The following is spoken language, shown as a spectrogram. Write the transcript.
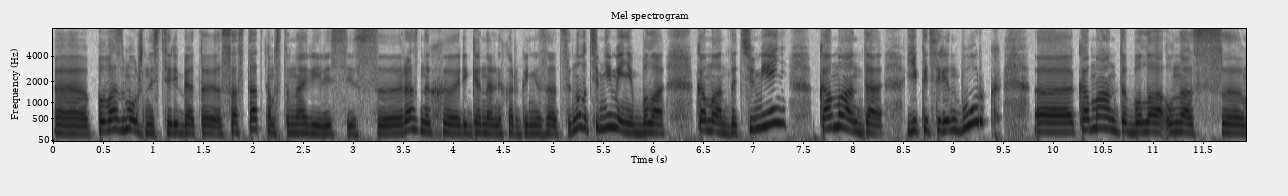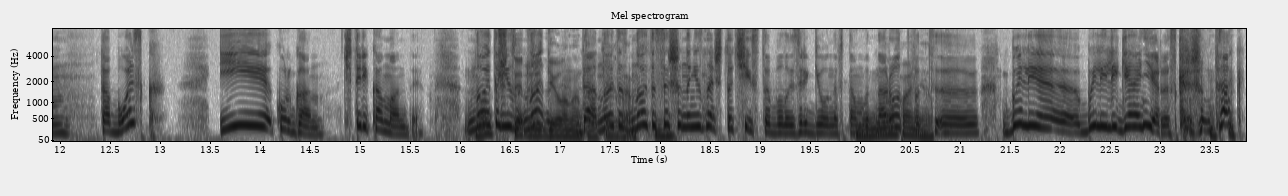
э, по возможности ребята с остатком становились из разных региональных организаций. Но вот тем не менее была команда Тюмень, команда Екатеринбург, э, команда была у нас Тобольск и Курган. Четыре команды. Но ну, это не но, региона да, таких, но это, да. но это совершенно не значит, что чисто было из регионов там вот ну, народ. Вот, э, были были легионеры, скажем так,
